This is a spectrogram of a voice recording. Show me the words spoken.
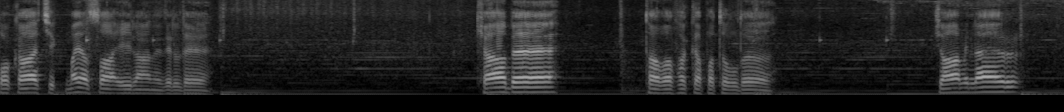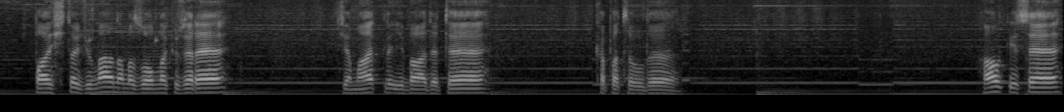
sokağa çıkma yasağı ilan edildi. Kabe tavafa kapatıldı. Camiler başta cuma namazı olmak üzere cemaatle ibadete kapatıldı. Halk ise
